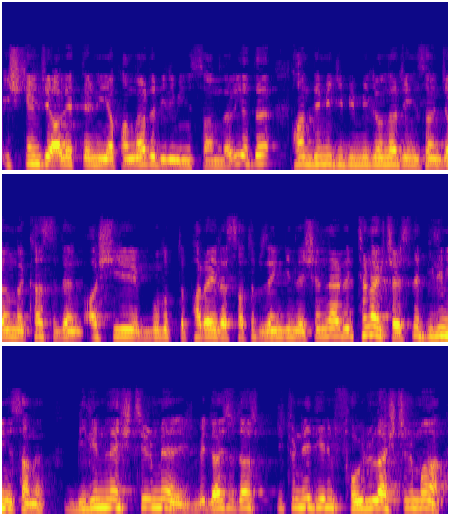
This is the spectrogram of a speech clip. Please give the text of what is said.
işkence aletlerini yapanlar da bilim insanları ya da pandemi gibi milyonlarca insan canına kasteden aşıyı bulup da parayla satıp zenginleşenler de tırnak içerisinde bilim insanı. Bilimleştirme, daha bir tür ne diyelim soylulaştırma,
